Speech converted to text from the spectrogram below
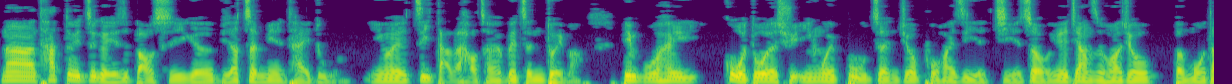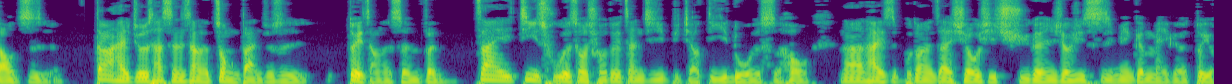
那他对这个也是保持一个比较正面的态度，因为自己打得好才会被针对嘛，并不会过多的去因为布阵就破坏自己的节奏，因为这样子的话就本末倒置了。当然还有就是他身上的重担，就是队长的身份。在季初的时候，球队战绩比较低落的时候，那他也是不断的在休息区跟休息室里面跟每个队友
